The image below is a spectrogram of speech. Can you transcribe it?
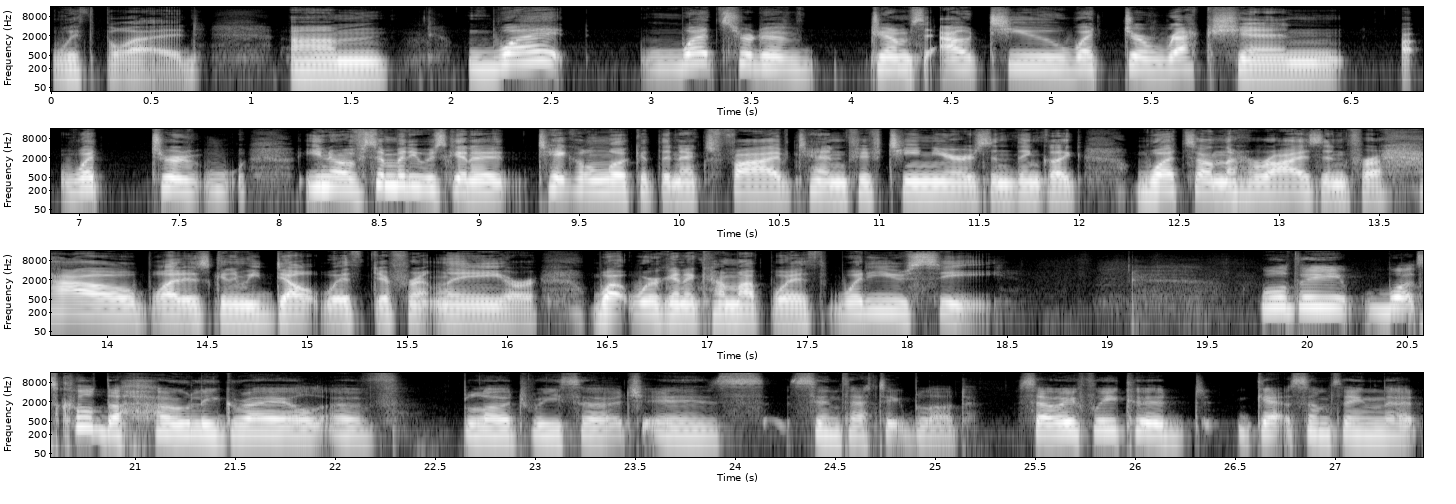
with blood, um, what what sort of jumps out to you? What direction? Uh, what of you know if somebody was going to take a look at the next 5 10 15 years and think like what's on the horizon for how blood is going to be dealt with differently or what we're going to come up with what do you see? Well the what's called the holy grail of blood research is synthetic blood. So if we could get something that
